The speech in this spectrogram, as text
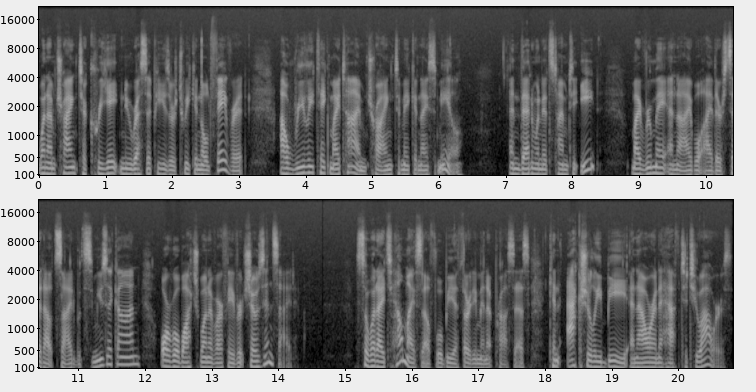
when I'm trying to create new recipes or tweak an old favorite, I'll really take my time trying to make a nice meal. And then when it's time to eat, my roommate and I will either sit outside with some music on or we'll watch one of our favorite shows inside. So, what I tell myself will be a 30 minute process can actually be an hour and a half to two hours.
